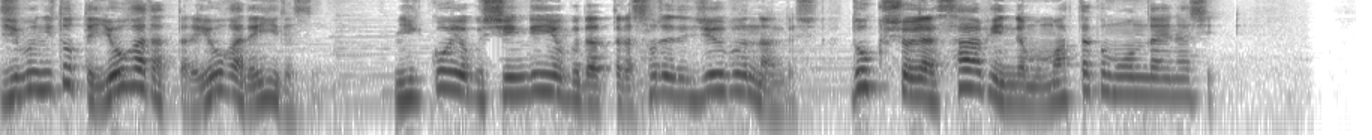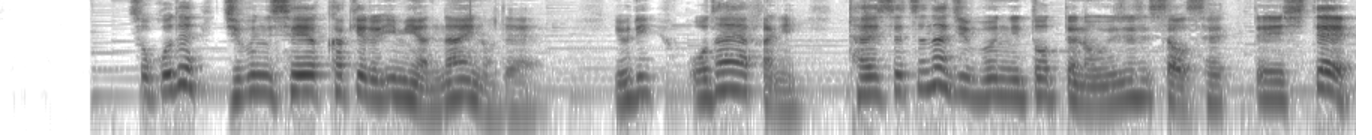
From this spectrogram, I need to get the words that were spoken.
自分にとってヨガだったらヨガでいいです。日光浴、森林浴だったらそれで十分なんです。読書やサーフィンでも全く問題なし。そこで自分に制約かける意味はないので、より穏やかに大切な自分にとっての美しさを設定して、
